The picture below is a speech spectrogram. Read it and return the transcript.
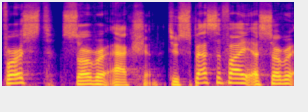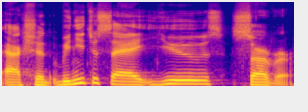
first server action. To specify a server action, we need to say use server.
